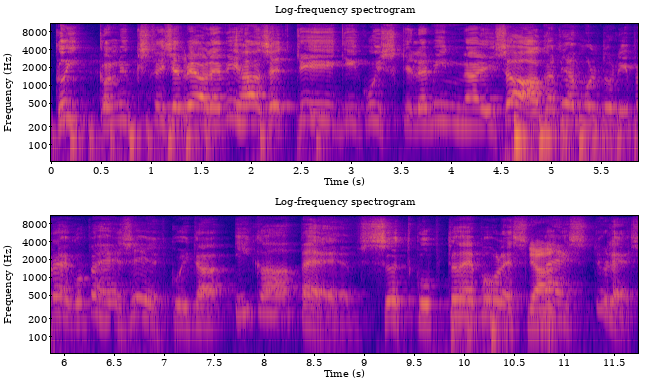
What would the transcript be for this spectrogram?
kõik on üksteise peale vihased, keegi kuskile minna ei saa, aga tead, mul tuli praegu pähe see, et kui ta iga päev sõtkub tõepoolest ja. mäest üles.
